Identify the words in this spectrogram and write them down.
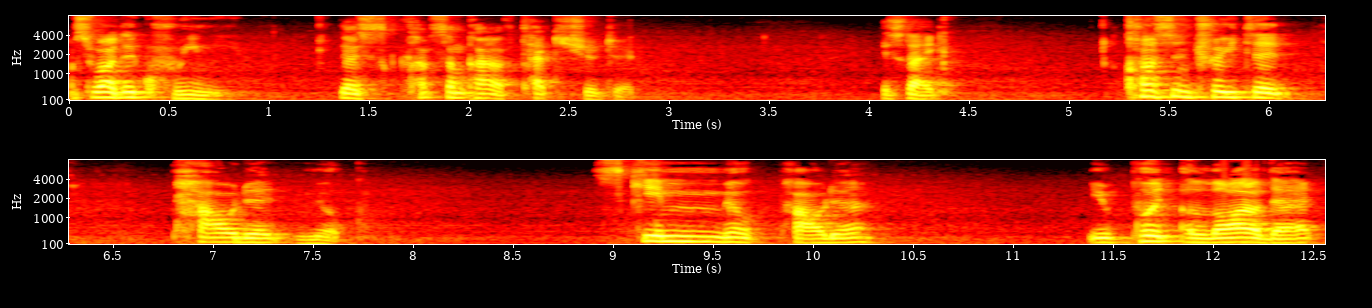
It's rather creamy. There's some kind of texture to it. It's like concentrated powdered milk. Skim milk powder. You put a lot of that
